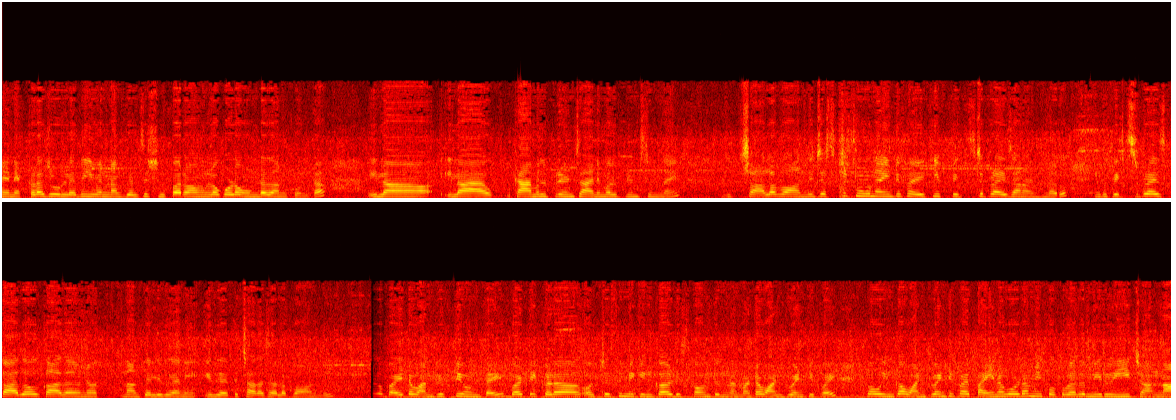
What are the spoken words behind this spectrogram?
నేను ఎక్కడా చూడలేదు. ఈవెన్ నాకు తెలిసి శిల్పారామంలో కూడా ఉండదు అనుకుంటా ఇలా ఇలా క్యామిల్ ప్రింట్స్ యానిమల్ ప్రింట్స్ ఉన్నాయి. ఇది చాలా బాగుంది. జస్ట్ టూ నైంటీ ఫైవ్కి ఫిక్స్డ్ ప్రైస్ అని అంటున్నారు. ఇంకా ఫిక్స్డ్ ప్రైస్ కాదో కాదో అనో నాకు తెలియదు కానీ ఇది అయితే చాలా చాలా బాగుంది. బయట వన్ ఫిఫ్టీ ఉంటాయి. బట్ ఇక్కడ వచ్చేసి మీకు ఇంకా డిస్కౌంట్ ఉందన్నమాట వన్ ట్వంటీ ఫైవ్. సో ఇంకా వన్ ట్వంటీ ఫైవ్ పైన కూడా మీకు ఒకవేళ మీరు ఈ ఛా నా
